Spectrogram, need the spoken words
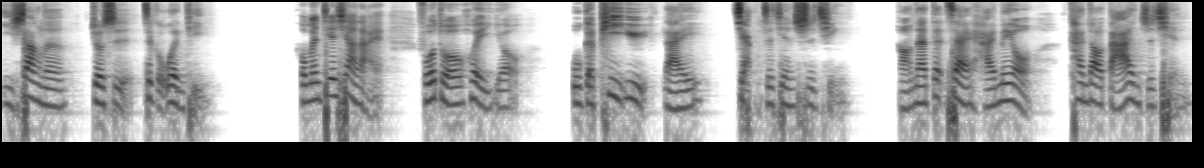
以上呢就是这个问题。我们接下来佛陀会有五个譬喻来讲这件事情。好，那在在还没有看到答案之前，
